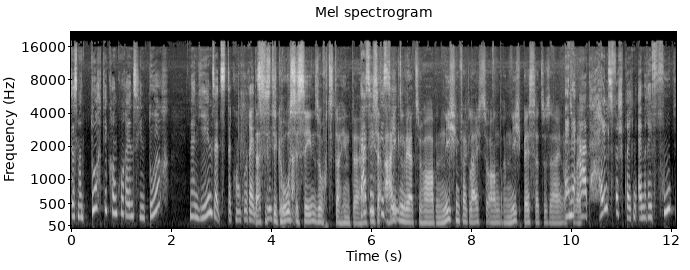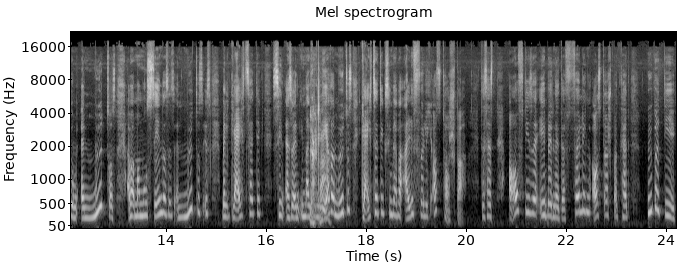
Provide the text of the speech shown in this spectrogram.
dass man durch die Konkurrenz hindurch Nein, jenseits der Konkurrenz. Das ist die große kann. Sehnsucht dahinter, das diese die Eigenwert zu haben, nicht im Vergleich zu anderen, nicht besser zu sein. Eine so Art Heilsversprechen, ein Refugium, ein Mythos. Aber man muss sehen, dass es ein Mythos ist, weil gleichzeitig sind, also ein imaginärer ja, Mythos, gleichzeitig sind wir aber alle völlig austauschbar. Das heißt, auf dieser Ebene der völligen Austauschbarkeit, über die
